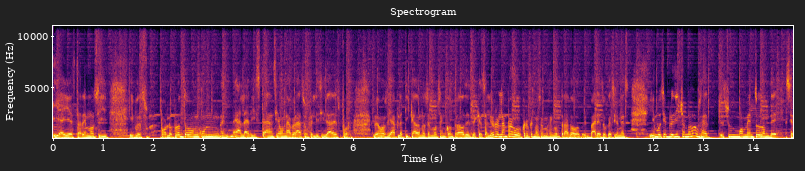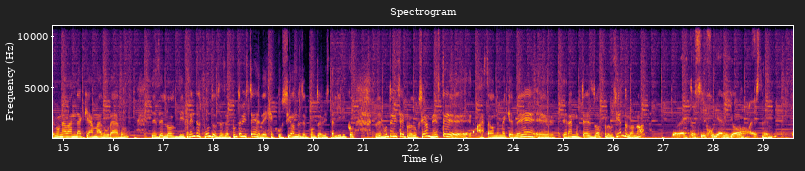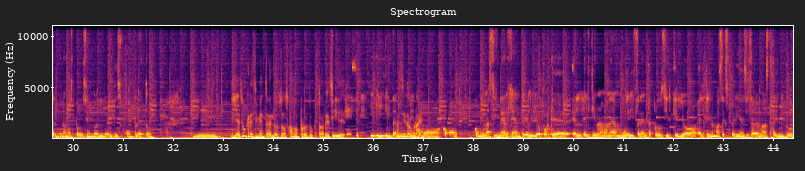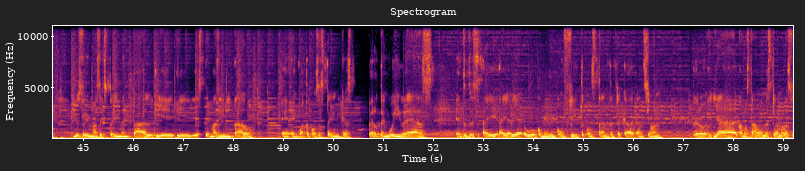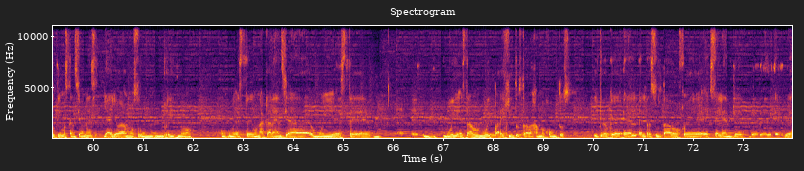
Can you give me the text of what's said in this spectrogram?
y ahí estaremos. Y, y pues por lo pronto un, a la distancia un abrazo, felicidades por, lo hemos ya platicado, nos hemos encontrado desde que salió Relámpago, creo que nos hemos encontrado en varias ocasiones. Y hemos siempre dicho, no, o sea, es un momento donde se una banda que ha madurado desde los diferentes puntos, desde el punto de vista de ejecución, desde el punto de vista lírico, desde el punto de vista de producción, este, hasta donde me quedé, eh, eran ustedes dos produciéndolo, ¿no? Correcto, sí, Julián y yo este, terminamos produciendo el, disco completo. Y, es un crecimiento de los dos como productores. Sí, y, también como, como, una sinergia entre él y yo, porque él, tiene una manera muy diferente a producir que yo. Él tiene más experiencia y sabe más técnico. Yo soy más experimental y, este, más limitado en, en, cuanto a cosas técnicas, pero tengo ideas. Entonces ahí, ahí había, hubo como un conflicto constante entre cada canción pero ya cuando estábamos mezclando las últimas canciones, ya llevábamos un, ritmo, este, una cadencia muy, este, muy, estábamos muy parejitos trabajando juntos y creo que el, resultado fue excelente.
